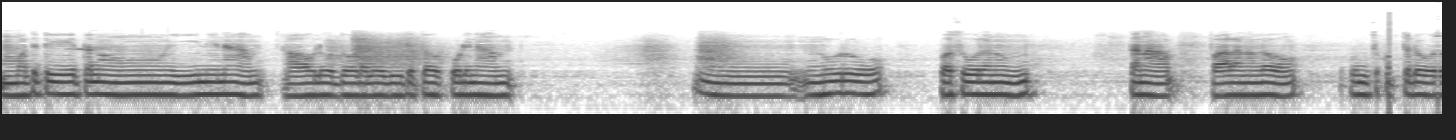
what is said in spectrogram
మొదటి ఈతను ఈనిన ఆవులు దూడలు వీటితో కూడిన నూరు పశువులను తన పాలనలో ఉంచుకుత్తడు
